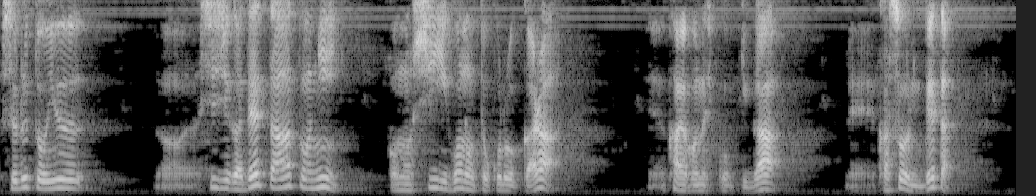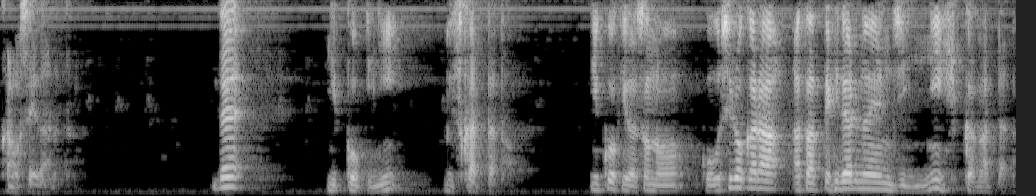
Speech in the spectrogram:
するという指示が出た後に、この C5 のところから解放の飛行機が滑走路に出た可能性があると。で、日航機にぶつかったと。日航機がその、こう後ろから当たって左のエンジンに引っかかったと。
